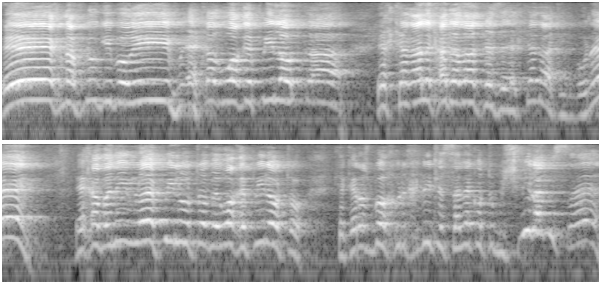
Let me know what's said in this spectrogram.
איך נפלו גיבורים, איך הרוח הפילה אותך, איך קרה לך דבר כזה, איך קרה, תתבונן. איך אבנים לא הפילו אותו ורוח הפילה אותו. כי הקדוש ברוך הוא החליט לסלק אותו בשביל עם ישראל.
